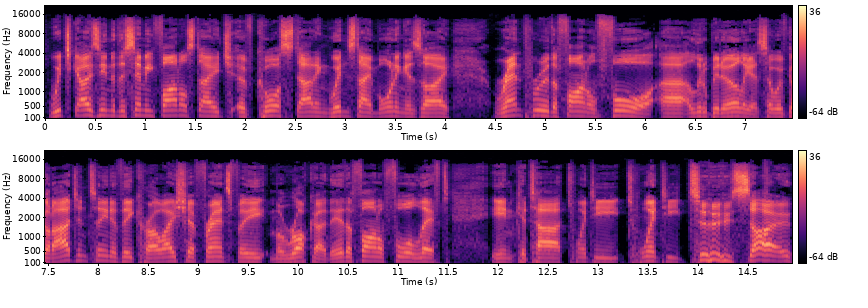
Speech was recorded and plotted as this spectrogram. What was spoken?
Which goes into the semi-final stage, of course, starting Wednesday morning as I ran through the final four uh, a little bit earlier. So we've got Argentina v Croatia, France v Morocco. They're the final four left in Qatar 2022. So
